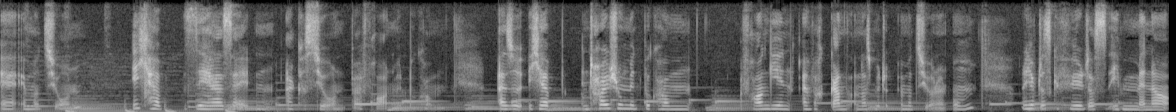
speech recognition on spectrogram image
äh, Emotionen. Ich habe sehr selten Aggression bei Frauen mitbekommen. Also ich habe Enttäuschung mitbekommen. Frauen gehen einfach ganz anders mit Emotionen um. Und ich habe das Gefühl, dass eben Männer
